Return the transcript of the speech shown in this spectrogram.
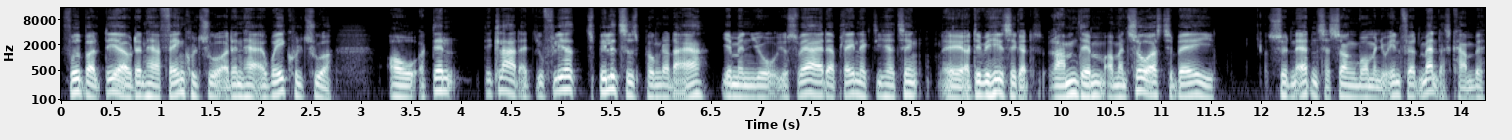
fodbold, det er jo den her fankultur og den her away-kultur. Og, og den, det er klart, at jo flere spilletidspunkter der er, jamen jo, jo sværere er det at planlægge de her ting. Øh, og det vil helt sikkert ramme dem. Og man så også tilbage i 17-18 sæson, hvor man jo indførte mandagskampe,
